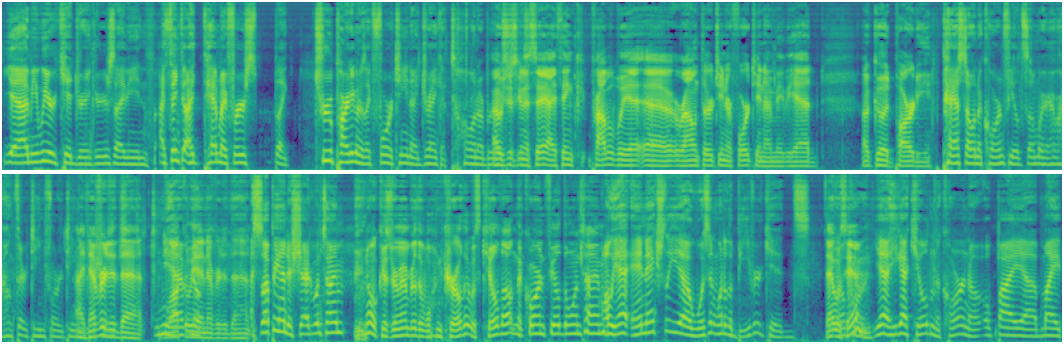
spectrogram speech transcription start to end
yeah, I mean we were kid drinkers. I mean, I think I had my first like true party when I was like 14. I drank a ton of. Beers. I was just gonna say, I think probably uh, around thirteen or fourteen, I maybe had a good party. passed out in a cornfield somewhere around 13, 14. I never sure. did that. Yeah, Luckily, no. I never did that. I slept behind a shed one time. no, because remember the one girl that was killed out in the cornfield the one time? oh yeah, and actually uh, wasn't one of the Beaver kids. That was him. Yeah, he got killed in the corn out, by uh, my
